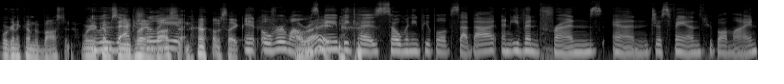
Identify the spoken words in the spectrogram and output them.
we're gonna come to Boston. We're gonna come see you play in Boston." I was like, It overwhelms All me because so many people have said that, and even friends and just fans, people online.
